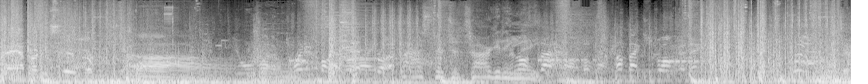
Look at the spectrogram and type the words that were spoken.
Hey, I fucking see it. Oh. Bastards are targeting me. that one, but we'll come back stronger next time.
